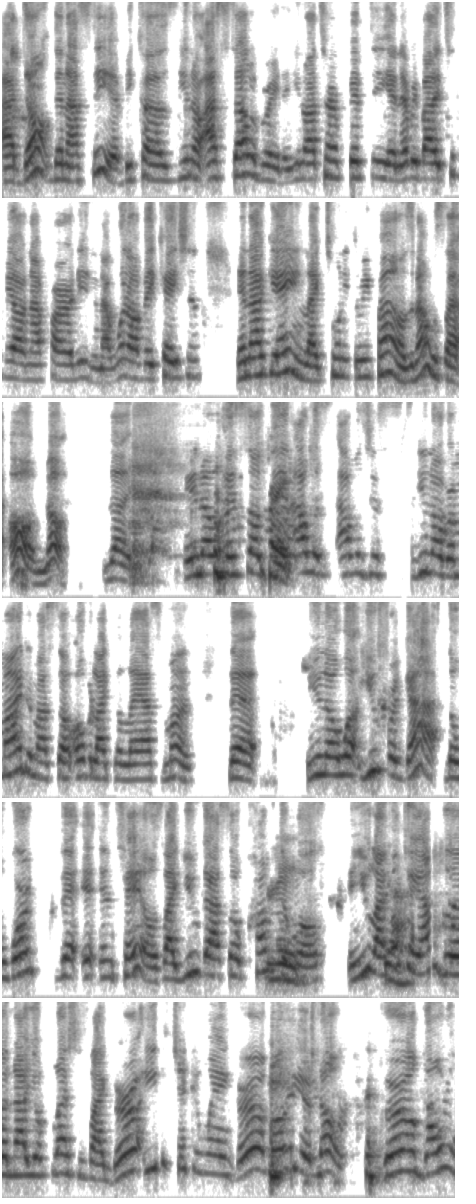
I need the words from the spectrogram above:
I don't, then I see it because, you know, I celebrated. You know, I turned 50 and everybody took me out and I partied and I went on vacation and I gained like 23 pounds. And I was like, oh no. Like, you know, and so right. then I was I was just, you know, reminding myself over like the last month that, you know what, you forgot the work that it entails. Like you got so comfortable. Right and you like, yeah. okay, I'm good. Now your flesh is like, girl, eat the chicken wing. Girl, go here. No, girl, go to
